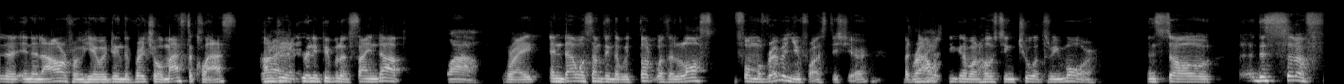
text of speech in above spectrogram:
uh, in an hour from here, we're doing the virtual masterclass 120 right. people have signed up. Wow. Right. And that was something that we thought was a lost form of revenue for us this year. But right. now we're thinking about hosting two or three more. And so uh, this sort of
